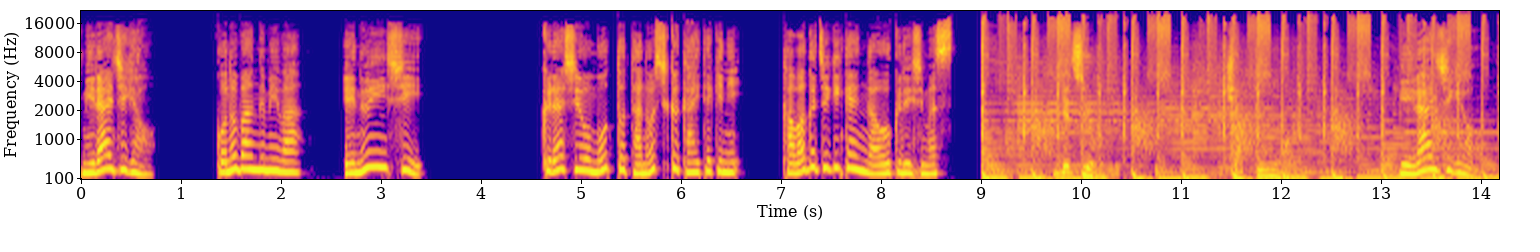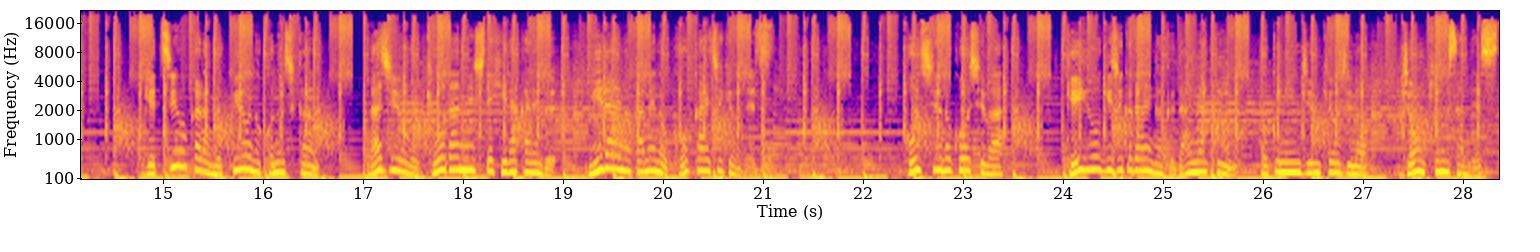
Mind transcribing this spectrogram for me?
未来授業。この番組は NEC 暮らしをもっと楽しく快適に。川口義賢がお送りします。月曜日。未来授業。月曜から木曜のこの時間。ラジオを教壇にして開かれる。未来のための公開授業です。今週の講師は慶應義塾大学大学院特任准教授のジョン・キムさんです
